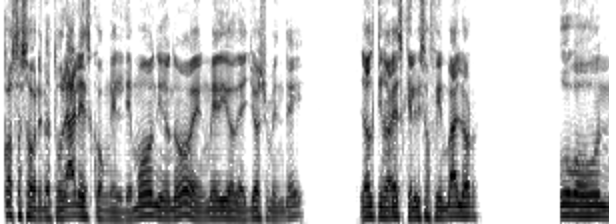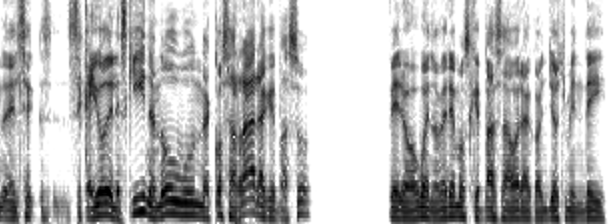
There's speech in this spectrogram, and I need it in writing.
cosas sobrenaturales con el demonio, ¿no? En medio de Judgment Day. La última vez que lo hizo Finn Balor, hubo un. él se, se cayó de la esquina, ¿no? Hubo una cosa rara que pasó. Pero bueno, veremos qué pasa ahora con Judgment Day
